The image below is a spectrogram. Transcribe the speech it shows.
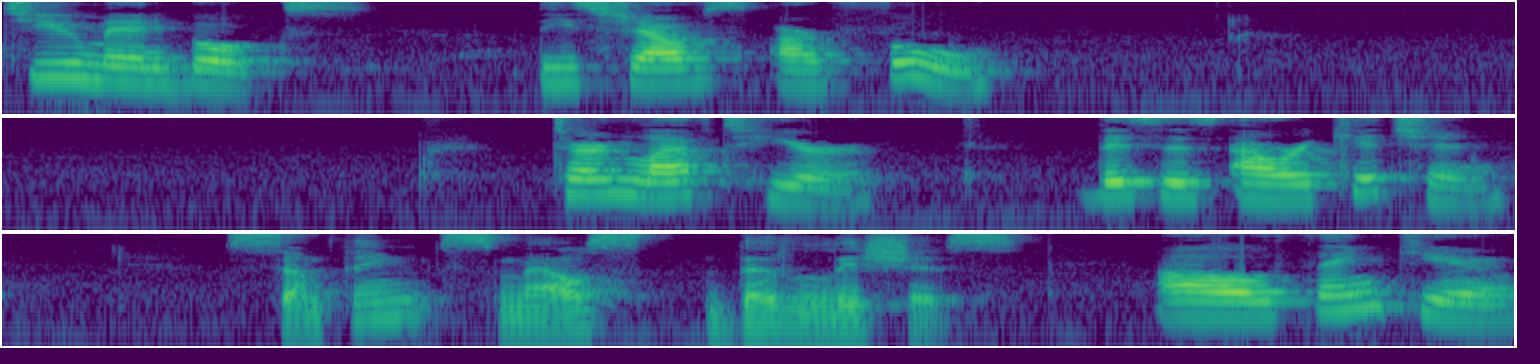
too many books. These shelves are full. Turn left here. This is our kitchen. Something smells delicious. Oh, thank you.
